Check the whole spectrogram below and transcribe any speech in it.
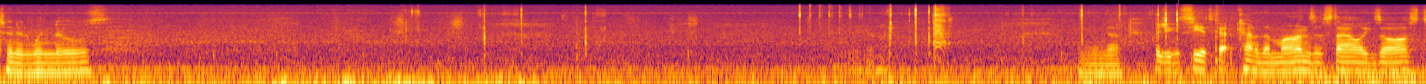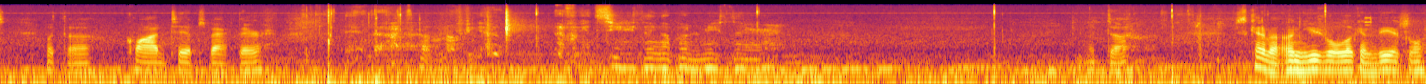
tinted windows. And uh, as you can see, it's got kind of the Monza style exhaust with the quad tips back there. And uh, I don't know if you got, if we can see anything up underneath there. But uh, it's kind of an unusual looking vehicle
